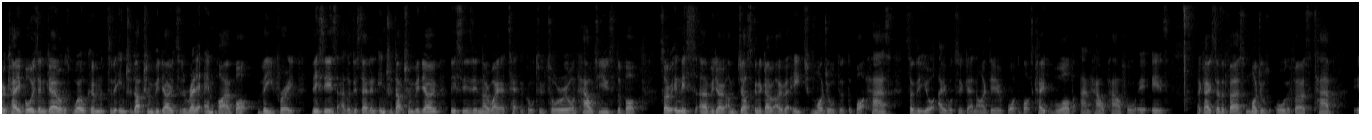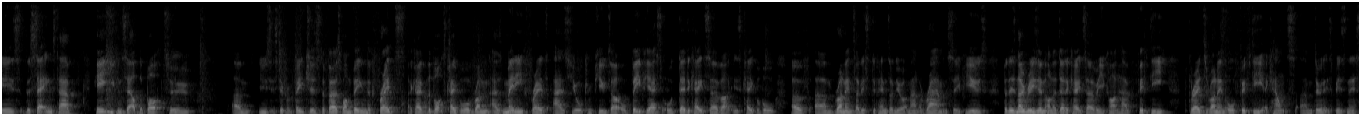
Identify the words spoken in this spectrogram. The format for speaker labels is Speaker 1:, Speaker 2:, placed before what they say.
Speaker 1: Okay, boys and girls, welcome to the introduction video to the Reddit Empire Bot V3. This is, as I just said, an introduction video. This is in no way a technical tutorial on how to use the bot. So in this uh, video, I'm just going to go over each module that the bot has so that you're able to get an idea of what the bot's capable of and how powerful it is. Okay, so the first module or the first tab is the settings tab. Here you can set up the bot to um, use its different features. The first one being the threads. Okay, the bot's capable of running as many threads as your computer or VPS or dedicated server is capable of um, running. So this depends on your amount of RAM and CPUs. But there's no reason on a dedicated server you can't have 50 threads running or 50 accounts um, doing its business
